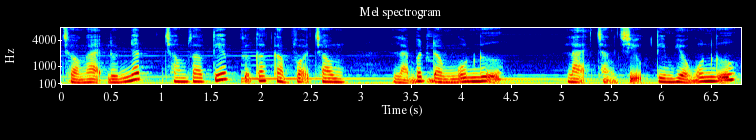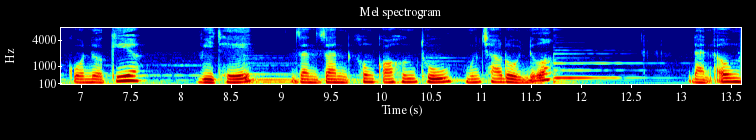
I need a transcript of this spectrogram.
Trở ngại lớn nhất trong giao tiếp giữa các cặp vợ chồng là bất đồng ngôn ngữ, lại chẳng chịu tìm hiểu ngôn ngữ của nửa kia. Vì thế, dần dần không có hứng thú muốn trao đổi nữa. Đàn ông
